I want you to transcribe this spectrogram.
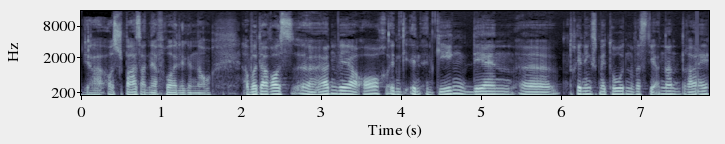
Ja, aus Spaß an der Freude, genau. Aber daraus äh, hören wir ja auch in, in, entgegen den äh, Trainingsmethoden, was die anderen drei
